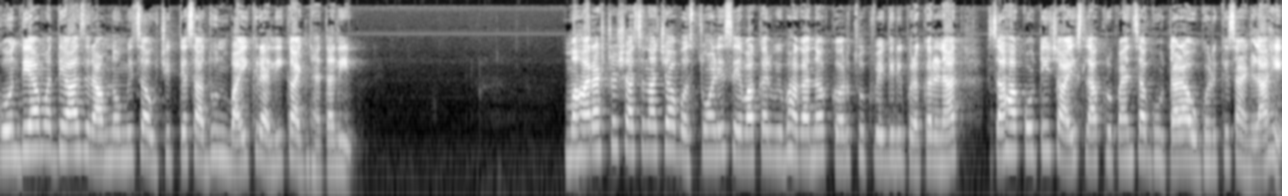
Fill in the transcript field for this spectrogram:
गोंदियामध्ये आज रामनवमीचं औचित्य साधून बाईक रॅली काढण्यात आली. महाराष्ट्र शासनाच्या वस्तू आणि सेवा कर विभागानं कर चुकवेगिरी प्रकरणात सहा कोटी चाळीस लाख रुपयांचा घोटाळा उघडकीस आणला आहे.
